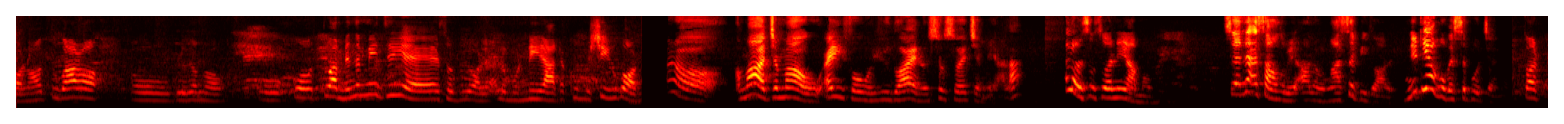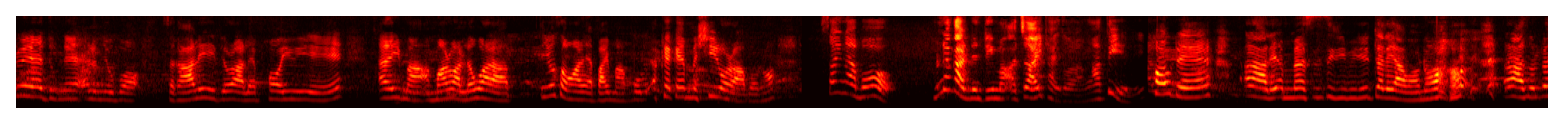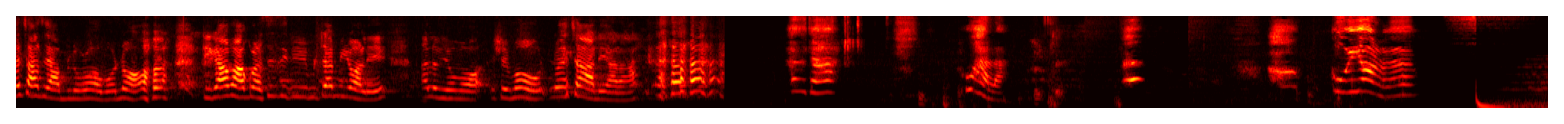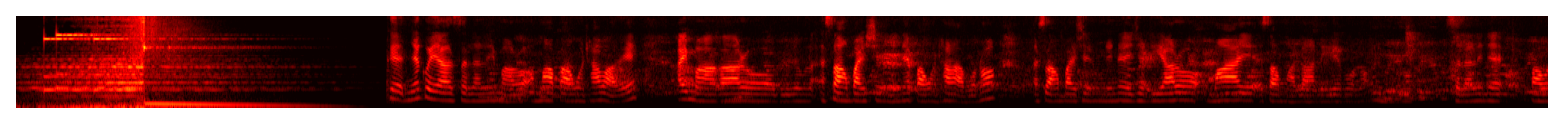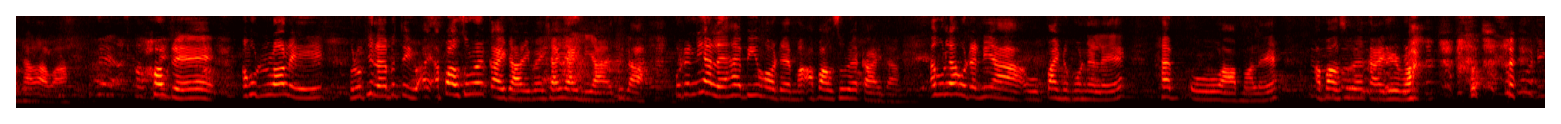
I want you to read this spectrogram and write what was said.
ပေါ့နော်သူကတော့ဟိုဘယ်လိုပြောမလဲဟိုကိုသူကမင်းသမီးကြီးရယ်ဆိုပြီးတော့လေအဲ့လိုမျိုးနေတာတခုမရှိဘူးပေါ့အဲ့တော့အမကကျမကိုအဲ့ဒီဖုန်းကိုယူသွားတယ်လို့ဆွဆွဲကျင်နေရလားအဲ့လိုဆွဆွဲနေရမှာမဟုတ်ဘူးကျန်တဲ့အဆောင်သူတွေအားလုံးငါစစ်ပြီးသွားတယ်နေ့တယောက်ကိုပဲစစ်ဖို့ကြံတော့သူကတွေ့တဲ့သူနဲ့အဲ့လိုမျိုးပေါ့စကားလေးပြောတာလဲဖော်ရွေးရယ်အဲ့ဒီမှာအမားတို့ကလောက်ရတာတရုပ်ဆောင်ရတဲ့အပိုင်းမှာပို့ပြီးအခက်အခဲမရှိတော့တာပေါ့နော်ဆိုင်နာပေါ့ မနေ့ကဒီမှာအကြိုက်ထိုင်သွားတာငါသိရလေဟုတ်တယ်အဲ့ဒါလေးအမန် CCTV လေးတက်လိုက်ရပါတော့အဲ့ဒါဆိုလွှဲချစရာမလိုတော့ဘူးနော်ဒီကားမှာအခုက CCTV မတက်ပြီးတော့လေအဲ့လိုမျိုးပေါ့ရှင်မို့ကိုလွှဲချနေရတာဟာဒါဟုတ်ဟာလားဟုတ်တယ်ကိုရလ ကဲမျက်ကွယ်ရဇလန်လေးမှာတော့အမပါဝင်ထားပါတယ်အဲ့မှာကတော့ဘယ်လိုပြောမလဲအဆောင်ပိုင်ရှင်အနေနဲ့ပါဝင်ထားတာပေါ့နော်အဆောင်ပိုင်ရှင်အနေနဲ့ယတိကတော့အမရဲ့အဆောင်မှာလာနေရဲပေါ့နော်အဲ့လိုမျိုးဇလန်လေးနဲ့ပါဝင်ထားတာပါဟုတ်တယ်အခုတော်တော်လေးဘယ်လိုဖြစ်လဲမသိဘူးအဲ့အပေါက်ဆိုးတဲ့ကာရီတာတွေပဲရိုက်ရိုက်နေရတယ်သိလားဟိုတနေ့ကလည်း Happy Hotel မှာအပေါက်ဆိုးတဲ့ကာရီတာအခုလည်းဟိုတနေ့ကဟိုပိုင်တကွန်နဲ့လည်း Happy ဟိုဟာမှာလည်း အပေါက်ဆိုးတဲ့ကာရီတွေပါ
